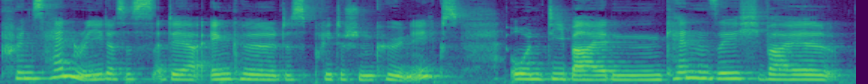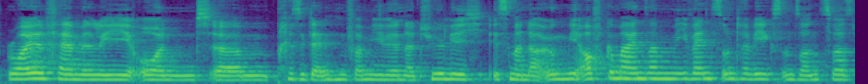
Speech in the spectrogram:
Prince Henry, das ist der Enkel des britischen Königs. Und die beiden kennen sich, weil Royal Family und ähm, Präsidentenfamilie, natürlich ist man da irgendwie auf gemeinsamen Events unterwegs und sonst was.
